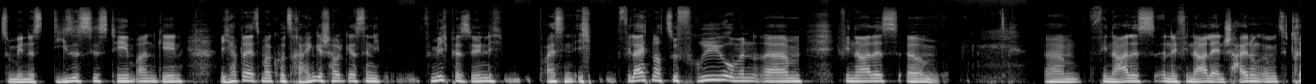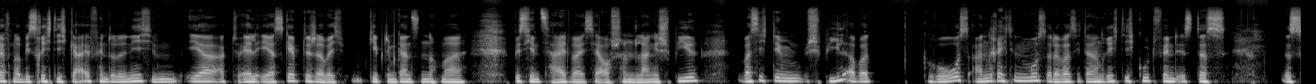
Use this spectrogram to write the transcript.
zumindest dieses System angehen. Ich habe da jetzt mal kurz reingeschaut gestern. Ich, für mich persönlich, weiß ich nicht, ich, vielleicht noch zu früh, um ein ähm, finales, ähm, ähm, finales, eine finale Entscheidung irgendwie zu treffen, ob ich es richtig geil finde oder nicht. Eher aktuell eher skeptisch, aber ich gebe dem Ganzen nochmal ein bisschen Zeit, weil es ja auch schon ein langes Spiel. Was ich dem Spiel aber groß anrechnen muss oder was ich daran richtig gut finde, ist, dass das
